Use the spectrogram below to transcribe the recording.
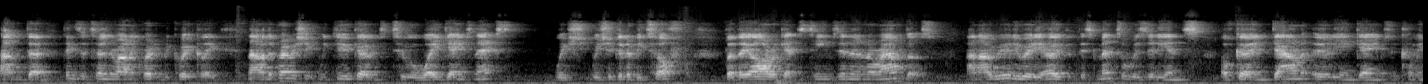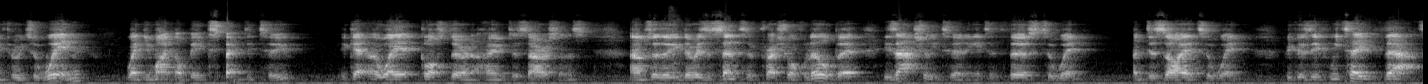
And uh, things have turned around incredibly quickly. Now, in the Premiership, we do go into two away games next, which, which are going to be tough, but they are against teams in and around us. And I really, really hope that this mental resilience of going down early in games and coming through to win when you might not be expected to, you get away at Gloucester and at home to Saracens, um, so the, there is a sense of pressure off a little bit, is actually turning into thirst to win and desire to win. Because if we take that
